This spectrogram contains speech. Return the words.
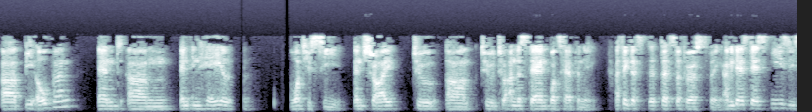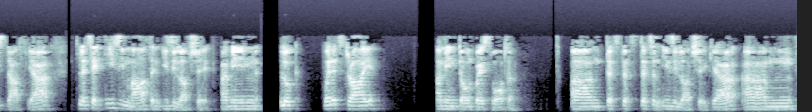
Uh, be open and um, and inhale what you see and try to um, to to understand what's happening. I think that's that, that's the first thing. I mean, there's there's easy stuff, yeah let's say, easy math and easy logic. I mean, look, when it's dry, I mean, don't waste water. Um, that's that's that's an easy logic, yeah. Um,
